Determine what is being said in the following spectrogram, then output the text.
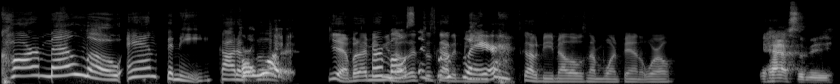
Carmelo Anthony got a For vote. what? Yeah, but I mean, you know, most that's, that's got to improved be it's got to be Melo's number one fan in the world. It has to be.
